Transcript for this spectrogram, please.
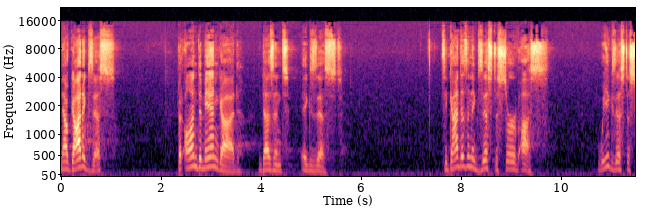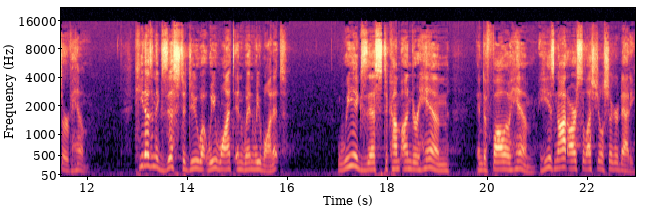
Now, God exists, but on demand God doesn't exist. See, God doesn't exist to serve us. We exist to serve Him. He doesn't exist to do what we want and when we want it. We exist to come under Him and to follow Him. He is not our celestial sugar daddy.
